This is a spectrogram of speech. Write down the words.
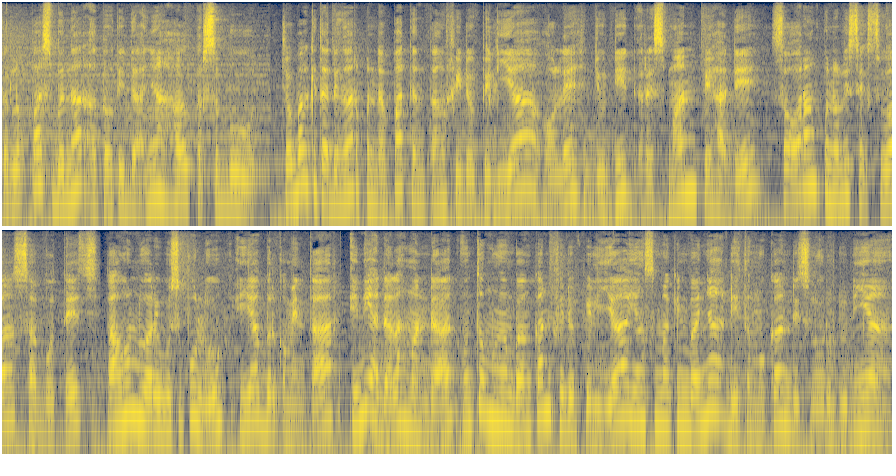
terlepas benar atau tidaknya hal tersebut. Coba kita dengar pendapat tentang videopilia oleh Judith Resman, PhD, seorang penulis seksual sabotage. Tahun 2010, ia berkomentar, ini adalah mandat untuk mengembangkan videopilia yang semakin banyak ditemukan di seluruh dunia.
